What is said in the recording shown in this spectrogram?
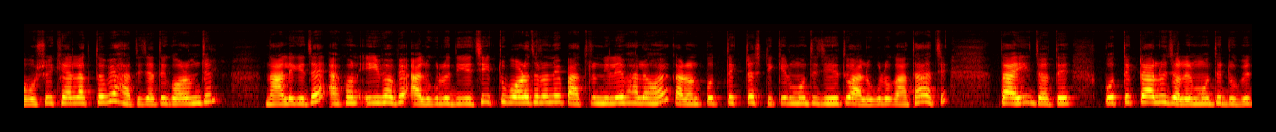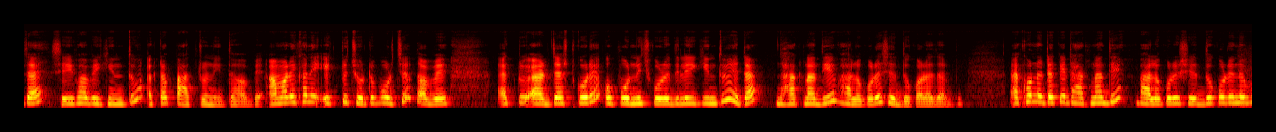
অবশ্যই খেয়াল রাখতে হবে, হাতে যাতে গরম জল না লেগে যায়। এখন এইভাবে আলুগুলো দিয়েছি, একটু বড় ধরনের পাত্র নিলে ভালো হয়, কারণ প্রত্যেকটা স্টিকের মধ্যে যেহেতু আলুগুলো গাঁথা আছে তাই যাতে প্রত্যেকটা আলু জলের মধ্যে ডুবে যায়, সেইভাবেই কিন্তু একটা পাত্র নিতে হবে। আমার এখানে একটু ছোট পড়ছে, তবে একটু অ্যাডজাস্ট করে, ওপর নিচ করে দিলেই কিন্তু এটা ঢাকনা দিয়ে ভালো করে সেদ্ধ করা যাবে। এখন এটাকে ঢাকনা দিয়ে ভালো করে সেদ্ধ করে নেব,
